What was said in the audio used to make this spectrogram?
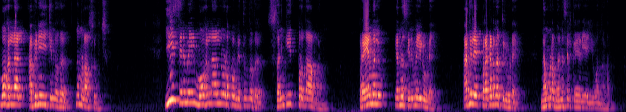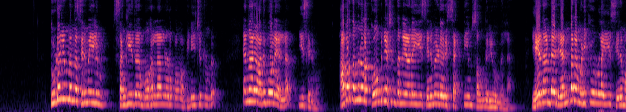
മോഹൻലാൽ അഭിനയിക്കുന്നത് നമ്മൾ ആസ്വദിച്ചു. ഈ സിനിമയിൽ മോഹൻലാലിനോടൊപ്പം എത്തുന്നത് സംഗീത് പ്രതാപാണ്. പ്രേമലു എന്ന സിനിമയിലൂടെ അതിലെ പ്രകടനത്തിലൂടെ നമ്മുടെ മനസ്സിൽ കയറിയ യുവ നടൻ. തുടരും എന്ന സിനിമയിലും സംഗീത മോഹൻലാലിനോടൊപ്പം അഭിനയിച്ചിട്ടുണ്ട്. എന്നാലും അതുപോലെയല്ല ഈ സിനിമ. അവർ തമ്മിലുള്ള കോമ്പിനേഷൻ തന്നെയാണ് ഈ സിനിമയുടെ ഒരു ശക്തിയും സൗന്ദര്യവുമല്ല. ഏതാണ്ട് രണ്ടര മണിക്കൂറുള്ള ഈ സിനിമ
